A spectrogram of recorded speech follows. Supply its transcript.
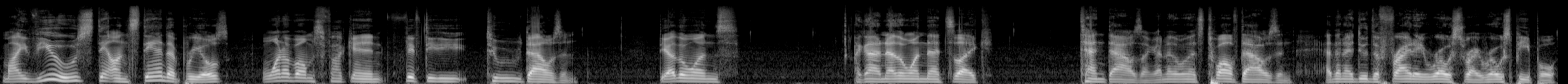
my views on stand-up reels, one of them's fucking 52,000. The other one's I got another one that's like 10,000. I got another one that's 12,000. And then I do the Friday roast where I roast people.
